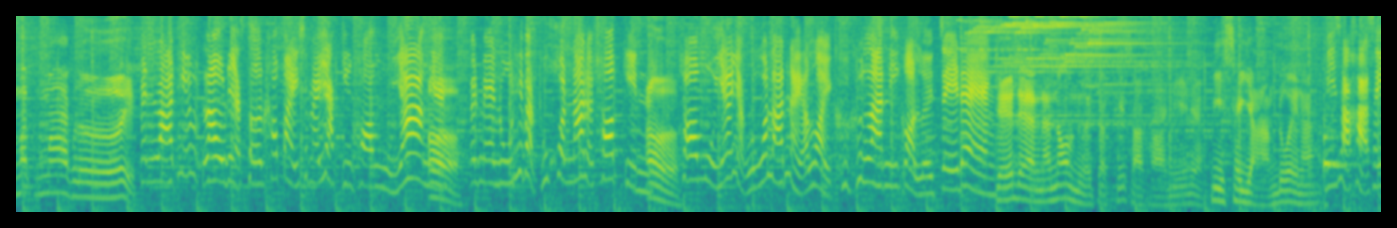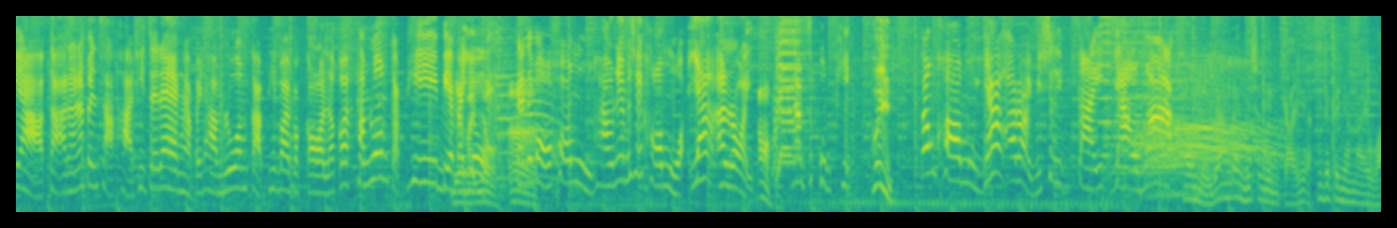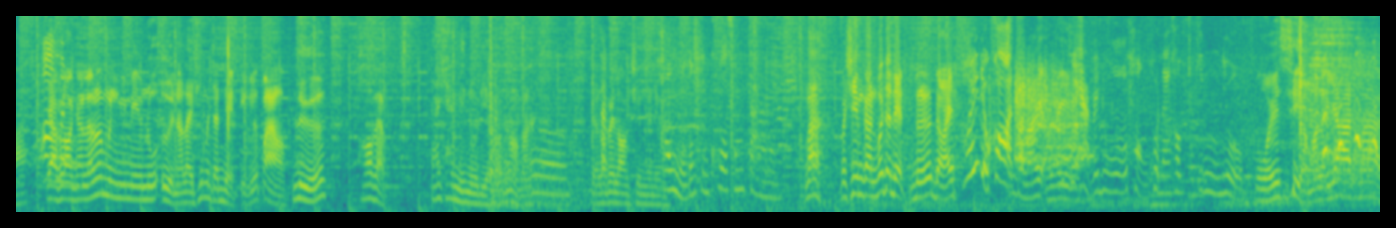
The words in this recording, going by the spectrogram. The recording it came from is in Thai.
มาก ๆ เลย เป็นร้านที่เราเนี่ยเซิร์ชเข้าไปใช่ไหมอยากกินคอหมูย่างไงเออเป็นเมนูที่แบบทุกคนน่าจะชอบกิน เออ คอหมูย่างอยากรู้ว่าร้านไหนอร่อย คือคือร้านนี้ก่อนเลยเจ๊แดง เจ๊แดงนะ นอกเหนือจากที่สาขานี้เนี่ย มีสยามด้วยนะ มีสาขาสยามแต่อันนั้นนะเป็นสาขาที่เจ๊แดงน่ะไปทำร่วมกับพี่บอยปกรณ์แล้วก็ทำร่วมกับพี่เบียร์เบีปยร์ระโยประโยคคเออ แต่จะบอกว่าคอห มูเขาเนี่ยไม่ใช่คอหมูย่างอร่อยอ้าว นามสกุลผิด เฮ้ยต้องคอหมูย่างอร่อยมิชลินไกด์ยาวมาก คอหมูย่างได้มิชลินไกด์อะมันจะเป็นยังไงวะ เอออยากลองมันจังแล้วแล้วมันมีเมนูอื่นอะไรที่มันจะเด็ดอีกหรือเปล่า หรือพอแบบ ได้แค่เมนูเดียวนึกออกปะเออเดี๋ยวเราไปลองชิมกันดีกคอว่าหมูต้องกินคั่วส้มตำไงมาไปชิมกันว่าจะเด็ดหรือดอย เฮ้ย เดี๋ยวก่อนอะไรอะไรอีกพี่อะ แอบไปดูของคนนั้นเขากินอยู่ โอ้ยเสียมารยาทมาก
